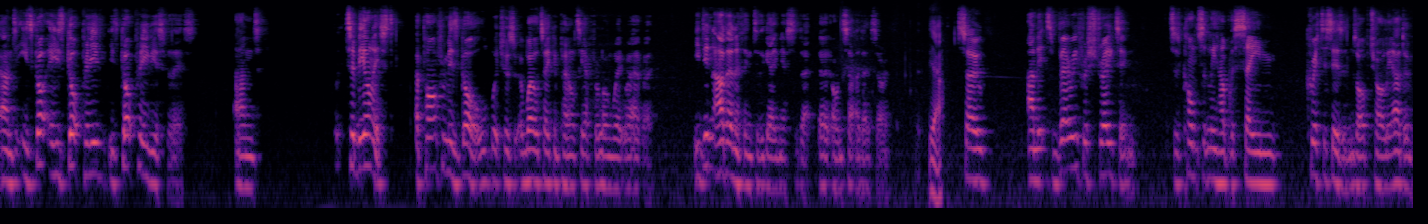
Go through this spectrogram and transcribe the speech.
and he's got he's got pre he's got previous for this, and to be honest, apart from his goal, which was a well taken penalty after a long wait, whatever, he didn't add anything to the game yesterday uh, on Saturday. Sorry. Yeah. So, and it's very frustrating to constantly have the same criticisms of Charlie Adam.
